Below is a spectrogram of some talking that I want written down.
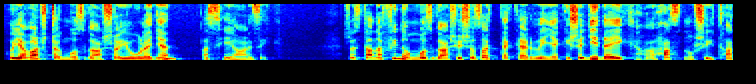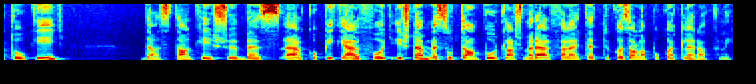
hogy a vastag mozgása jó legyen, az hiányzik és aztán a finom mozgás és az agytekervények is egy ideig hasznosíthatók így, de aztán később ez elkopik, elfogy, és nem lesz utánpótlás, mert elfelejtettük az alapokat lerakni.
